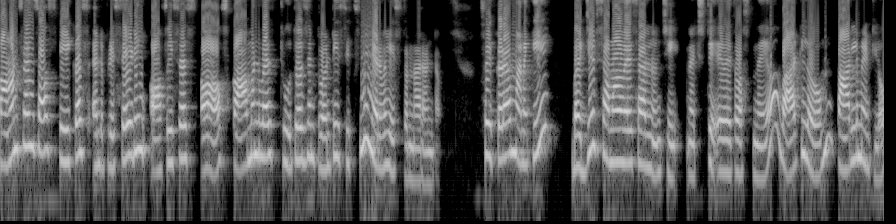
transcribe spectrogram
conference of speakers and presiding officers of commonwealth two thousand twenty సిక్స్ని నిర్వహిస్తున్నారంట. సో ఇక్కడ మనకి బడ్జెట్ సమావేశాల నుంచి నెక్స్ట్ ఏవైతే వస్తున్నాయో వాటిలో పార్లమెంట్లో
